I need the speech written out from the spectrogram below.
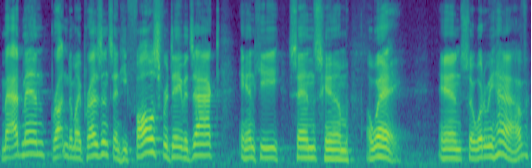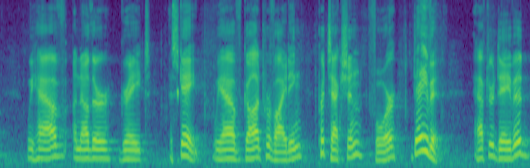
madman brought into my presence? And he falls for David's act and he sends him away. And so, what do we have? We have another great escape. We have God providing protection for David. After David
